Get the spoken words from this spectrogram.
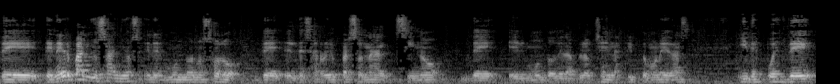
de tener varios años en el mundo no solo del desarrollo personal, sino del mundo de la blockchain y las criptomonedas, y después de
